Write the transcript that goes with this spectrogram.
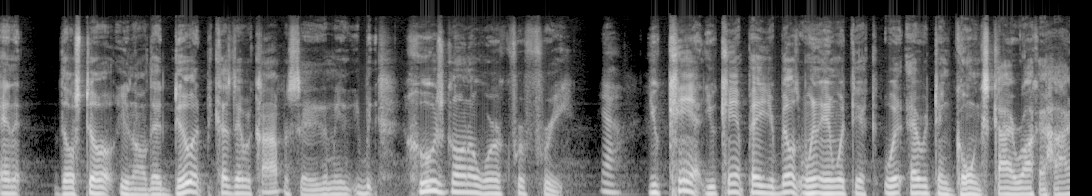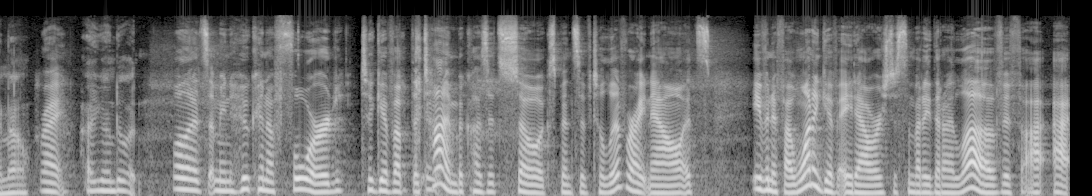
and they'll still, you know, they do it because they were compensated. I mean, who's going to work for free? Yeah. You can't. You can't pay your bills when and with the with everything going skyrocket high now. Right. How are you gonna do it? Well, it's, I mean, who can afford to give up the time because it's so expensive to live right now? It's, even if I want to give eight hours to somebody that I love, if I, I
